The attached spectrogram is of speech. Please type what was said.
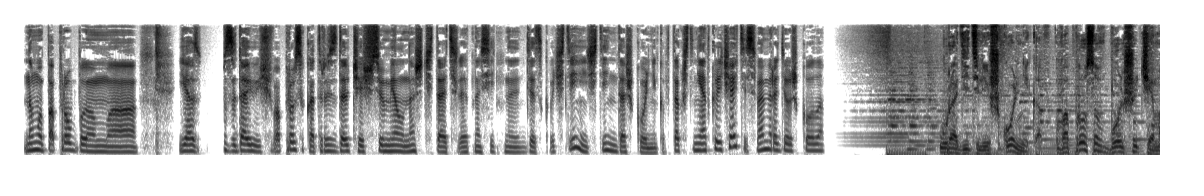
Но мы попробуем, э, я позадаю еще вопросы, которые задают чаще всего умело наши читатели относительно детского чтения и чтения дошкольников. Так что не отключайтесь, с вами Радиошкола. У родителей школьников вопросов больше, чем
